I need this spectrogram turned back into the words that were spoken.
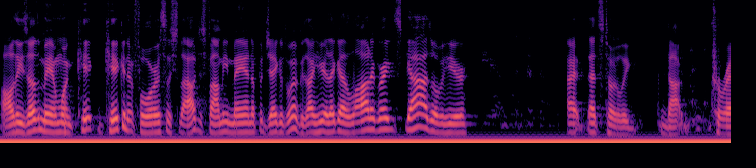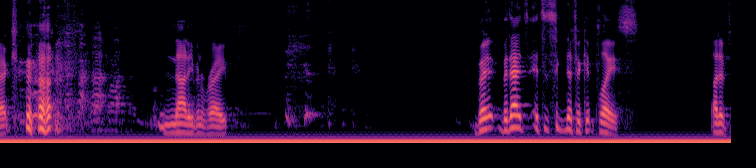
all these other men weren't kick, kicking it for us. So she's like, I'll just find me a man up at Jacob's Well because I hear they got a lot of great guys over here. I, that's totally not correct. not even right. But, but that's, it's a significant place. A lot of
